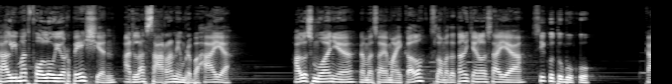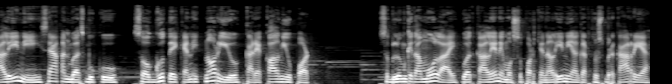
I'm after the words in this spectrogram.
Kalimat follow your passion adalah saran yang berbahaya. Halo semuanya, nama saya Michael. Selamat datang di channel saya, Si Kutu Buku. Kali ini saya akan bahas buku So Good They Can Ignore You karya Cal Newport. Sebelum kita mulai, buat kalian yang mau support channel ini agar terus berkarya,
